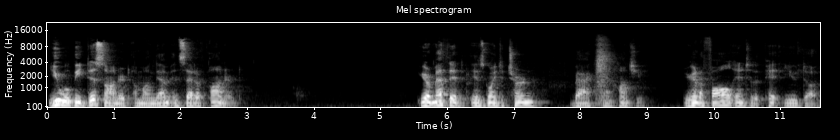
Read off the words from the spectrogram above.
You will be dishonored among them instead of honored. Your method is going to turn back and haunt you. You're going to fall into the pit you dug.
